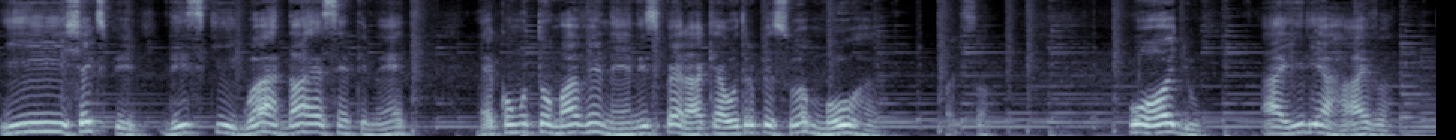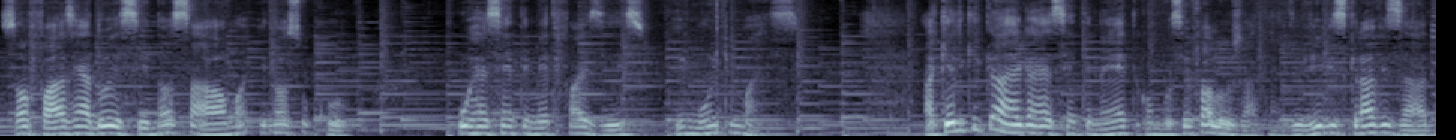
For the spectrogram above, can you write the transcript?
E Shakespeare disse que guardar ressentimento é como tomar veneno e esperar que a outra pessoa morra. Olha só. O ódio, a ira e a raiva só fazem adoecer nossa alma e nosso corpo. O ressentimento faz isso e muito mais. Aquele que carrega ressentimento, como você falou já, e vive escravizado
